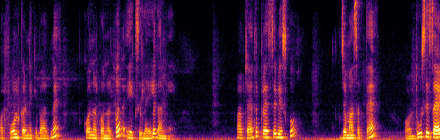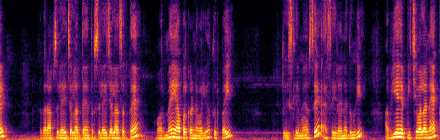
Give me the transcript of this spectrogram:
और फोल्ड करने के बाद में कॉर्नर कॉर्नर पर एक सिलाई लगानी है। आप चाहें तो प्रेस से भी इसको जमा सकते हैं। और दूसरी साइड अगर आप सिलाई चलाते हैं तो सिलाई चला सकते हैं और मैं यहाँ पर करने वाली हूँ तुरपाई। तो इसलिए मैं उसे ऐसे ही रहने दूँगी। अब ये है पीछे वाला नेक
